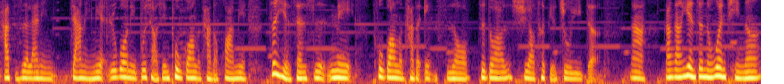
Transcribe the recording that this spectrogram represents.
他只是来你家里面，如果你不小心曝光了他的画面，这也算是你曝光了他的隐私哦，这都要需要特别注意的。那刚刚验证的问题呢？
